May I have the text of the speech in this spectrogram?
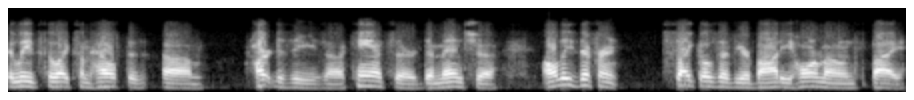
it leads to like some health, um, heart disease, uh, cancer, dementia, all these different cycles of your body hormones by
